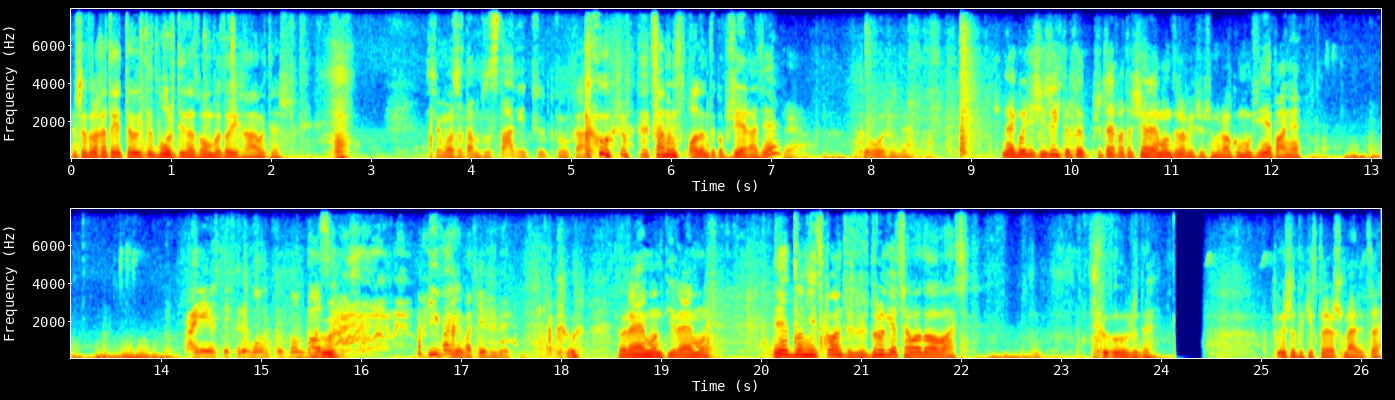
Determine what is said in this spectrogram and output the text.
Jeszcze trochę te, te, te burty na złombo dojechały też. Się może tam zostawi przy półkach. Kurwa, samym spodem tylko przyjechać, nie? Kurde. No jak będzie się żyć, to wtedy przyczepa to się remont zrobi w przyszłym roku musi, nie panie? Fajnie jest tych remontów mam dosyć. Piwa nie ma kiedy wypić. Kur... Remont i remont. Jedno nie skończysz, już drugie trzeba ładować. Kurde. Tu jeszcze takie stoją szmelce.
